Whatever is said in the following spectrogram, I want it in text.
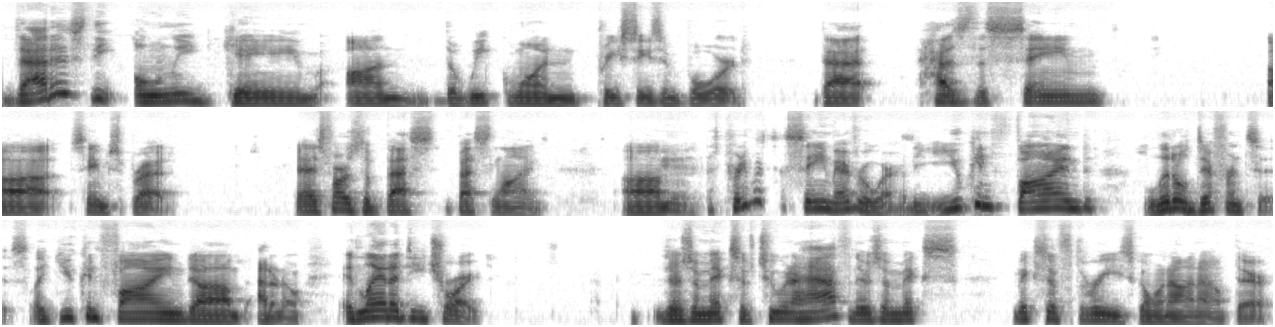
that is the only game on the week one preseason board that has the same uh same spread as far as the best best line. Um, mm. It's pretty much the same everywhere. You can find little differences. Like you can find, um, I don't know, Atlanta, Detroit. There's a mix of two and a half. There's a mix mix of threes going on out there.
